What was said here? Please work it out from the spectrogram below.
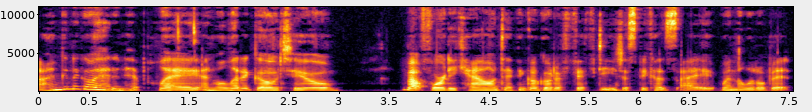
I'm going to go ahead and hit play and we'll let it go to about 40 count. I think I'll go to 50 just because I went a little bit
